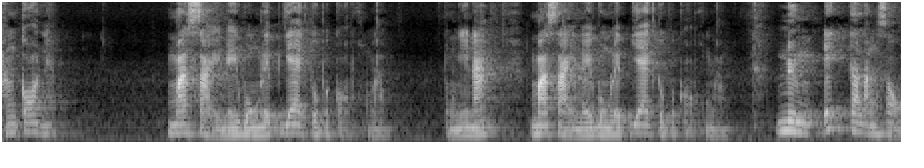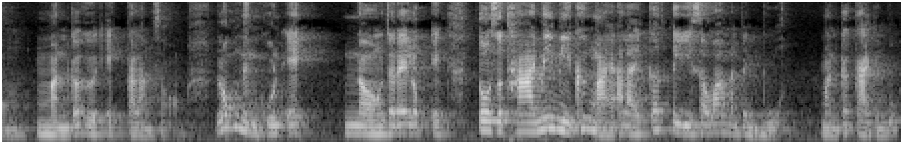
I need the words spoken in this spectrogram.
ทั้งก้อนเนี้ยมาใส่ในวงเล็บแยกตัวประกอบของเรา ตรงนี้นะ มาใส่ในวงเล็บแยกตัวประกอบของเรา 1x กำลังสองมันก็คือ x กำลังสองลบ1คูณ x น้องจะได้ลบ x ตัวสุดท้ายไม่มีเครื่องหมายอะไร ก็ตีซะว่ามันเป็นบวก มันก็กลายเป็นบวก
